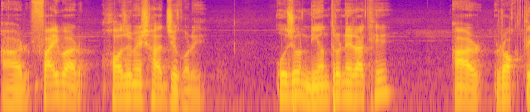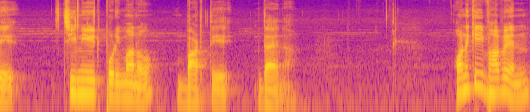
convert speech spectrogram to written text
আর ফাইবার হজমে সাহায্য করে। ওজন নিয়ন্ত্রণে রাখে আর রক্তে চিনির পরিমাণও বাড়তে দেয় না। অনেকেই ভাবেন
